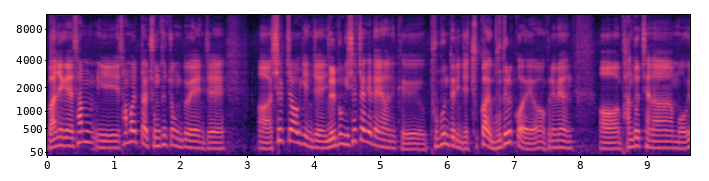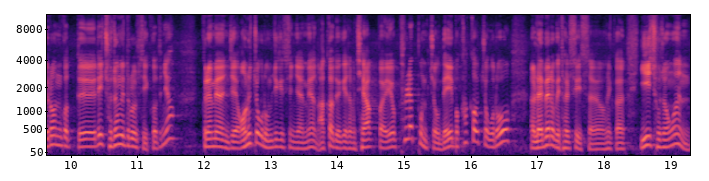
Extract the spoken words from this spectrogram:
만약에 3, 이 3월 달 중순 정도에 이제 어, 실적이 이제 1분기 실적에 대한 그 부분들이 이제 주가에 묻을 거예요. 그러면 어, 반도체나 뭐 이런 것들이 조정이 들어올 수 있거든요. 그러면 이제 어느 쪽으로 움직일 수 있냐면 아까도 얘기했지만 제약바이오 플랫폼 쪽 네이버 카카오 쪽으로 레벨업이 될 수 있어요. 그러니까 이 조정은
